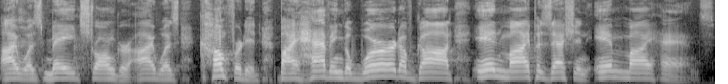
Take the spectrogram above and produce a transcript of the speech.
I was made stronger. I was comforted by having the Word of God in my possession, in my hands.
